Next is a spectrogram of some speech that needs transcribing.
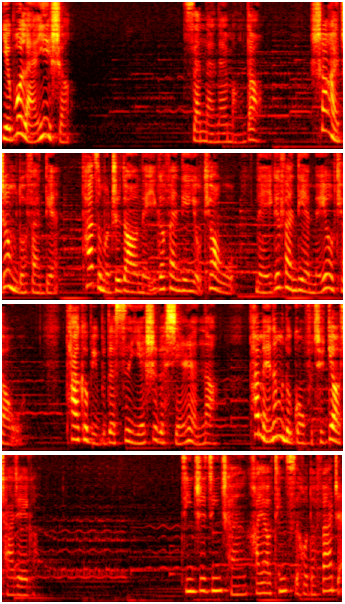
也不拦一声。三奶奶忙道：“上海这么多饭店，他怎么知道哪一个饭店有跳舞，哪一个饭店没有跳舞？他可比不得四爷是个闲人呢，他没那么多功夫去调查这个。”金枝金蝉还要听此后的发展，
